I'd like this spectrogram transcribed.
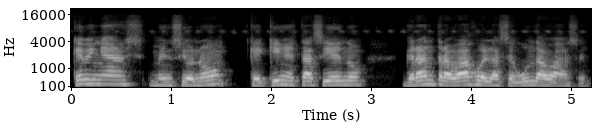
Kevin Ash mencionó que quien está haciendo gran trabajo en la segunda base.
